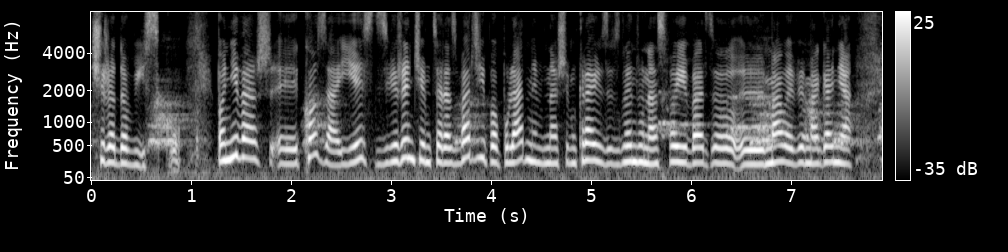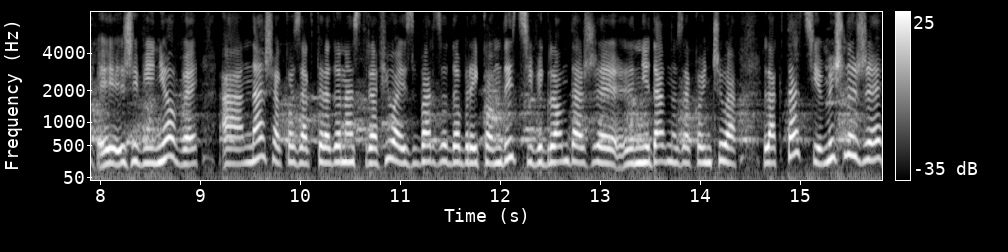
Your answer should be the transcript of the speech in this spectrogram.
środowisku. Ponieważ koza jest zwierzęciem coraz bardziej popularnym w naszym kraju ze względu na swoje bardzo małe wymagania żywieniowe, a nasza koza, która do nas trafiła jest w bardzo dobrej kondycji, wygląda, że niedawno zakończyła laktację. Myślę, że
